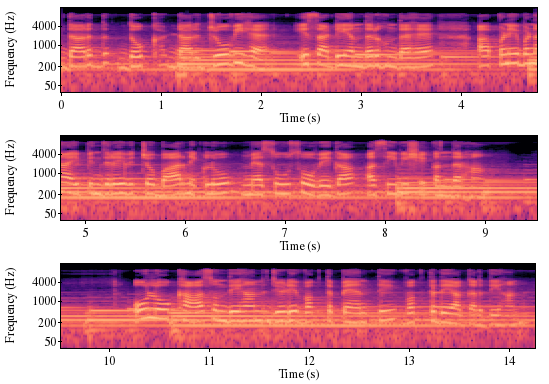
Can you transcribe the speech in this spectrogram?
ਦਰਦ, ਦੁੱਖ, ਡਰ ਜੋ ਵੀ ਹੈ ਇਹ ਸਾਡੇ ਅੰਦਰ ਹੁੰਦਾ ਹੈ। ਆਪਣੇ ਬਣਾਏ ਪਿੰਜਰੇ ਵਿੱਚੋਂ ਬਾਹਰ ਨਿਕਲੋ, ਮਹਿਸੂਸ ਹੋਵੇਗਾ, ਅਸੀਂ ਵੀ ਸ਼ਿਕੰਦਰ ਹਾਂ। ਉਹ ਲੋਕ ਖਾਸ ਹੁੰਦੇ ਹਨ ਜਿਹੜੇ ਵਕਤ ਪੈਣ ਤੇ ਵਕਤ ਦਿਆ ਕਰਦੇ ਹਨ।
